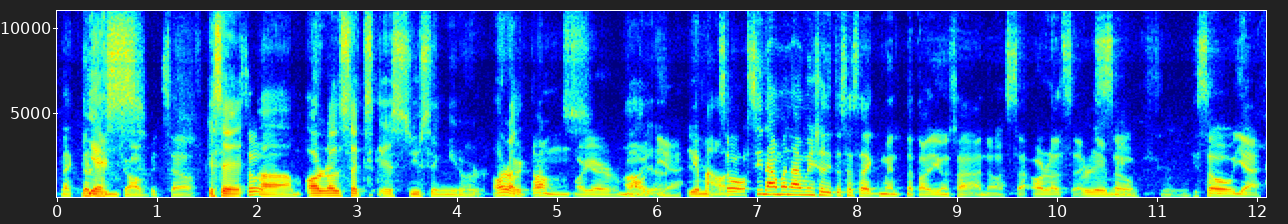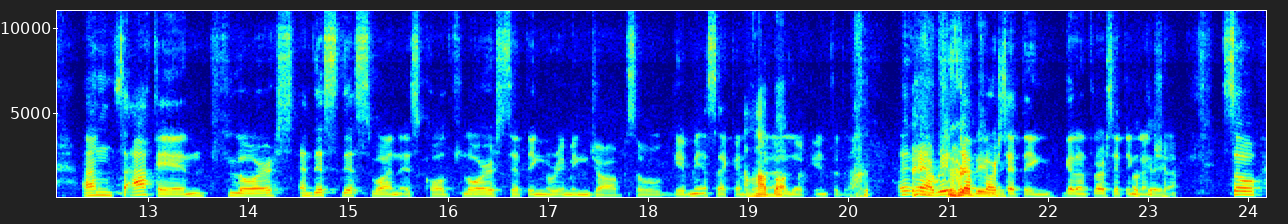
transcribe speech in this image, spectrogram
Like the rim Yes. job itself. Kasi So- um, oral sex is using your oral Your tongue parts. or your Oh, mouth, yeah. yeah. Your mouth. So sinama namin siya dito sa segment na to, yung sa ano, sa oral sex. So Rimming. Mm. So yeah, Ang sa akin, floors, and this this one is called floor setting rimming job. So, give me a second haba. I look into that. Eh, yeah, rim job, floor setting. Ganun, floor setting lang Okay. siya. So,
